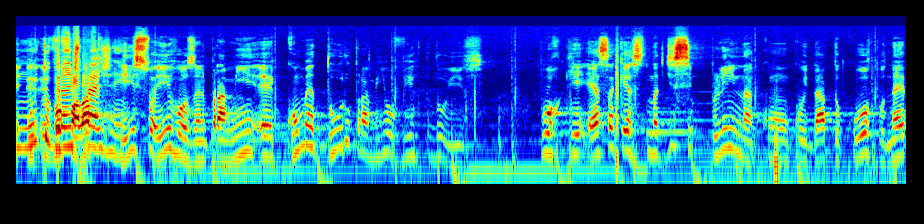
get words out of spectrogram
Eu- muito eu vou grande para a gente. Isso aí, Rosane, para mim, é como é duro para mim ouvir tudo isso. Porque essa questão da disciplina com o cuidado do corpo, né?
